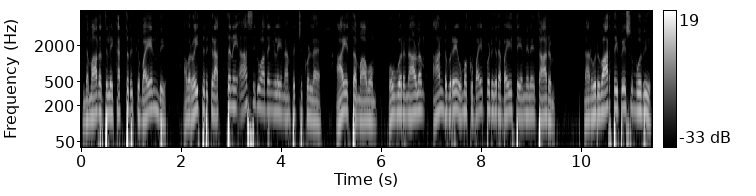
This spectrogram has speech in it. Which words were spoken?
இந்த மாதத்திலே கர்த்தருக்கு பயந்து அவர் வைத்திருக்கிற அத்தனை ஆசீர்வாதங்களை நாம் பெற்றுக்கொள்ள ஆயத்தமாவோம். ஒவ்வொரு நாளும் ஆண்டவரே உமக்கு பயப்படுகிற பயத்தை என்னிலே தாரும். நான் ஒரு வார்த்தை பேசும்போது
